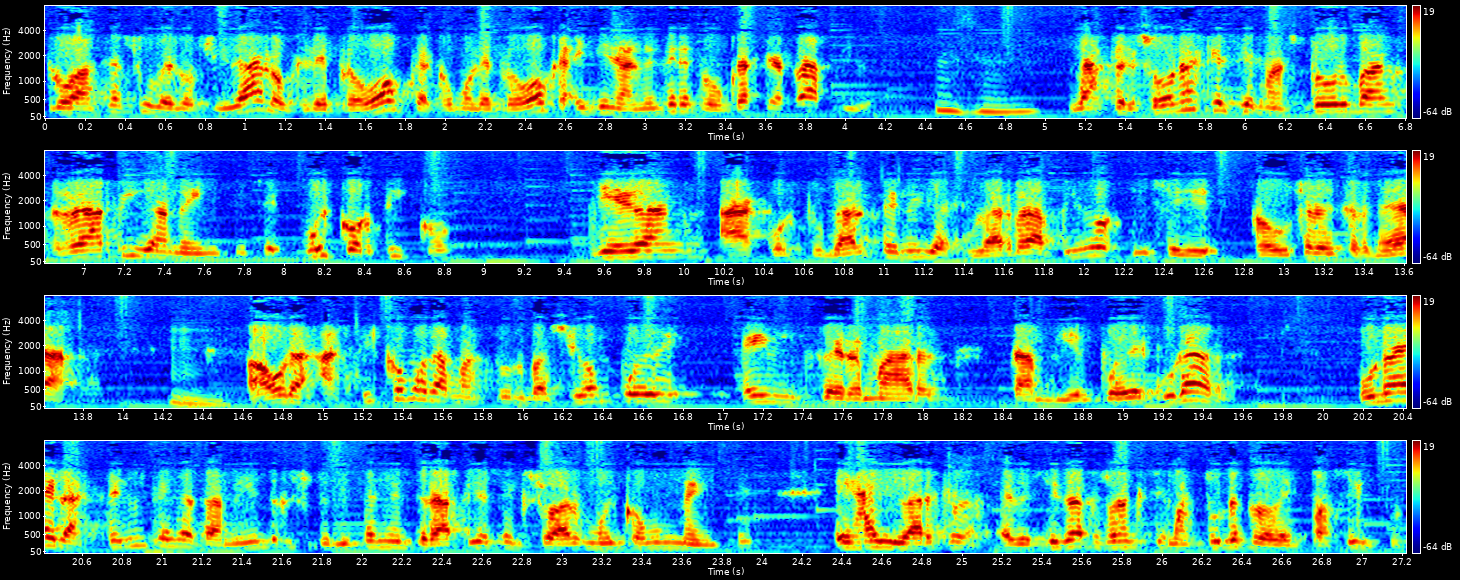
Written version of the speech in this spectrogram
lo hace a su velocidad, lo que le provoca, como le provoca, y finalmente le provoca ser rápido. Las personas que se masturban rápidamente, muy cortico, llegan a acostumbrar el pene y eyacular rápido y se produce la enfermedad. Ahora, así como la masturbación puede enfermar, también puede curar. Una de las técnicas de tratamiento que se utilizan en terapia sexual muy comúnmente es ayudar, que- es decir, a la persona que se masturbe pero despacito.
